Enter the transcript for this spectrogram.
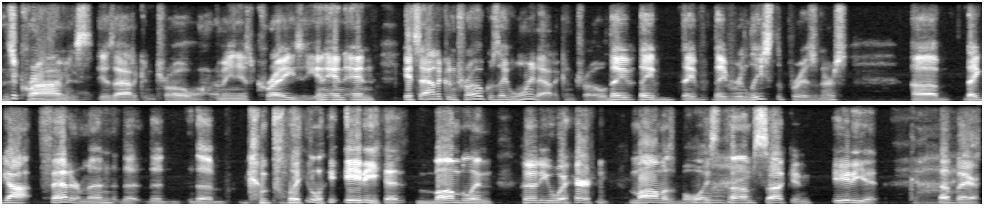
This crime is, is out of control. I mean, it's crazy. And and, and it's out of control because they want it out of control. They they've they've they've released the prisoners. Uh, they got Fetterman, the the the completely idiot, bumbling, hoodie wearing, mama's boy, thumb sucking idiot Gosh. up there.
